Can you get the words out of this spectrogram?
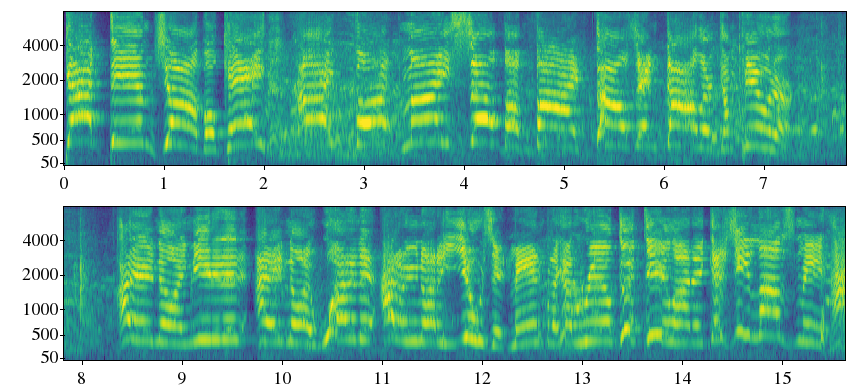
goddamn job, okay? I bought myself a five thousand dollar computer. I didn't know I needed it. I didn't know I wanted it. I don't even know how to use it, man. But I got a real good deal on it because she loves me.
